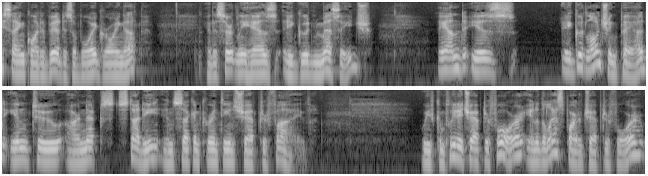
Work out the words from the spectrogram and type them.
sang quite a bit as a boy growing up, and it certainly has a good message and is a good launching pad into our next study in 2 Corinthians chapter 5. We've completed chapter 4, and in the last part of chapter 4,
